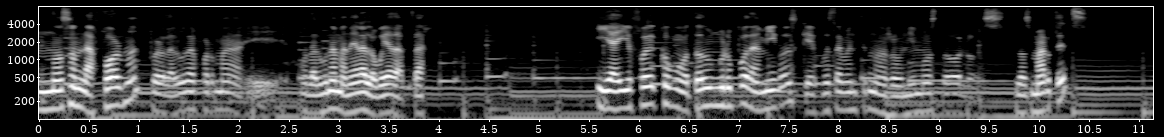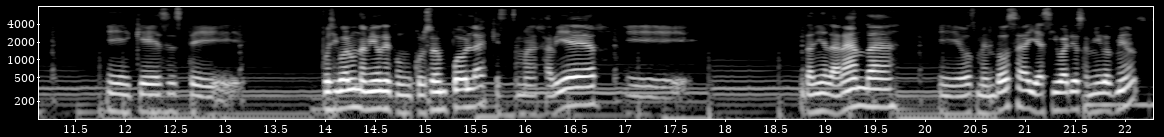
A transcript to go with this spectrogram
no son la forma, pero de alguna forma eh, o de alguna manera lo voy a adaptar. Y ahí fue como todo un grupo de amigos que justamente nos reunimos todos los, los martes. Eh, que es este, pues igual un amigo que concursó en Puebla, que se llama Javier, eh, Daniel Aranda, eh, Os Mendoza y así varios amigos míos,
